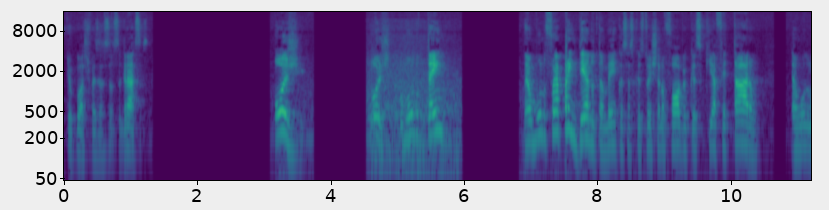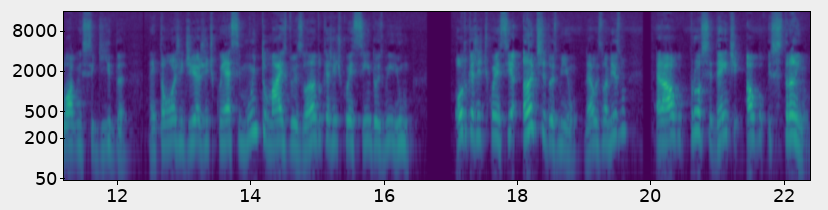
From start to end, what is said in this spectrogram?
que eu gosto de fazer essas graças. Hoje, hoje, o mundo tem... né, o mundo foi aprendendo também com essas questões xenofóbicas que afetaram né, o mundo logo em seguida. Então, hoje em dia, a gente conhece muito mais do Islã do que a gente conhecia em 2001 ou do que a gente conhecia antes de 2001. Né? O islamismo era algo para o Ocidente, algo estranho,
